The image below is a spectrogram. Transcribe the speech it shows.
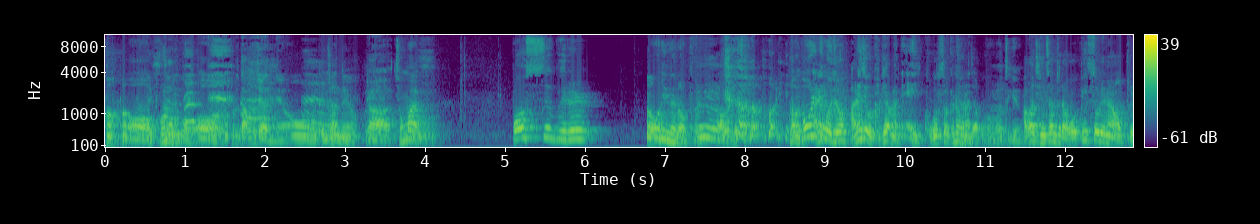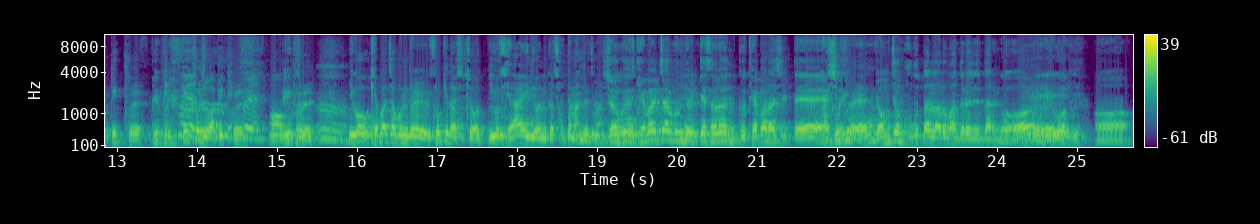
어, 그런 거. 어, 그리고 나쁘지 않네요. 어, 괜찮네요. 야, 정말 버스비를 뿌리는 어플. 어, 그럼 뿌리는 거죠? 아니죠. 그렇게 하면 에이 고급스럽게 표현하자고. 어, 어떻게요? 아까 괜찮더라고. 삑소리나 어플 삑풀. 삑풀이. 삑풀 좋아 삑풀. 삑풀. 어 삑풀. 이거 개발자분들 솔깃 하시죠? 이거 제 아이디어니까 절대 만들지 마시고. 저, 그 개발자분들께서는 그 개발하실 때 아, 심플해. 0.99달러로 만들어야 된다는 거 예, 예, 그리고 예, 예. 어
